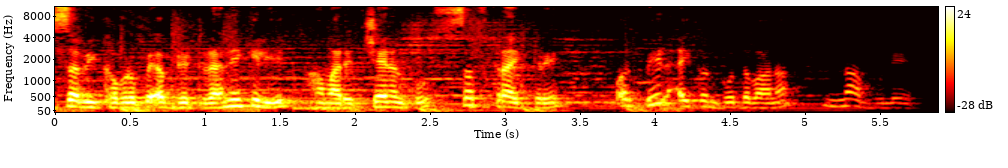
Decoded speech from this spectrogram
सभी खबरों पर अपडेट रहने के लिए हमारे चैनल को सब्सक्राइब करें और बेल आइकन को दबाना ना भूलें।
